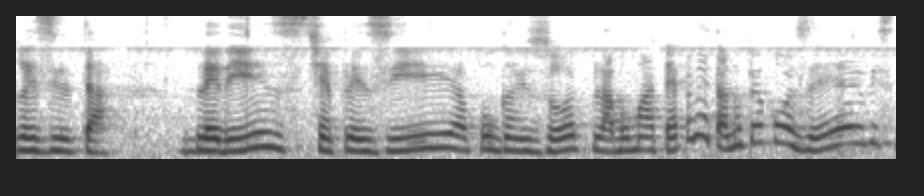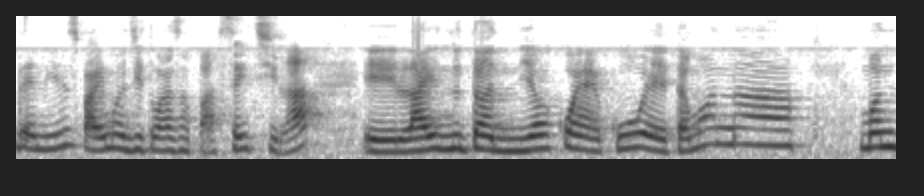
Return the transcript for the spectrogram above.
résultat. Ladies, tinha plaisir pour gagner les autres. Là, bon matin, peut-être nous peut causer. Miss Denise, par exemple, dit trois ans passé, tu là. Se ti la, E la nou tan nyo kwen kou, e ta moun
